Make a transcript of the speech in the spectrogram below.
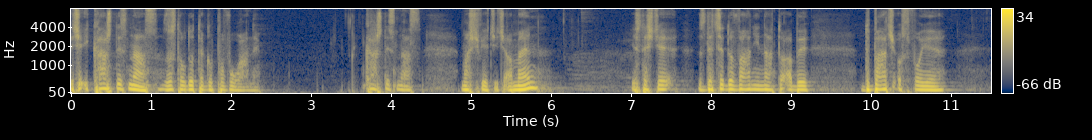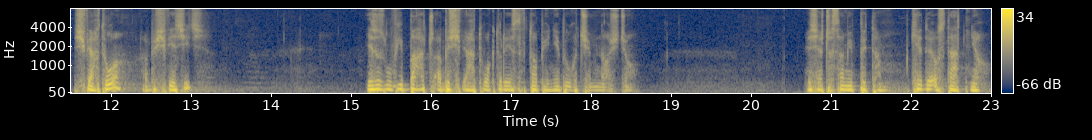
Wiecie, i każdy z nas został do tego powołany. Każdy z nas ma świecić. Amen? Jesteście zdecydowani na to, aby dbać o swoje światło, aby świecić? Jezus mówi: bacz, aby światło, które jest w tobie, nie było ciemnością. Wiecie, ja czasami pytam, kiedy ostatnio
